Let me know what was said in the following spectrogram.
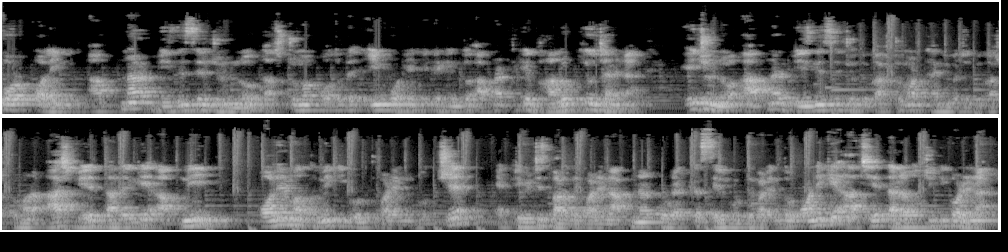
ফর কলিং আপনার বিজনেসের জন্য কাস্টমার কতটা ইম্পর্টেন্ট এটা কিন্তু আপনার থেকে ভালো কেউ জানে না। এই জন্য আপনার বিজনেসে যত কাস্টমার থাকবে বা যত কাস্টমার আসবে, তাদেরকে আপনি কলের মাধ্যমে কি করতে পারেন? হচ্ছে অ্যাক্টিভিটিস বাড়াতে পারেন, আপনার প্রোডাক্টটা সেল করতে পারেন। তো অনেকে আছে, তারা হচ্ছে কি করে না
